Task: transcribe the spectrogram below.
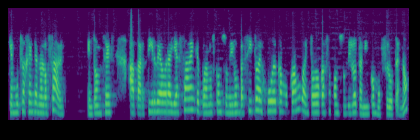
que mucha gente no lo sabe. Entonces, a partir de ahora ya saben que podemos consumir un vasito de jugo de camu camu o en todo caso consumirlo también como fruta, ¿no?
